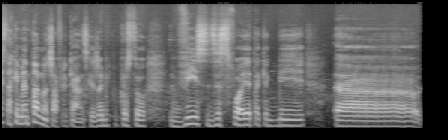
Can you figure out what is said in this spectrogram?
jest taka mentalność afrykańska, żeby po prostu wyjść ze swojej tak jakby e,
